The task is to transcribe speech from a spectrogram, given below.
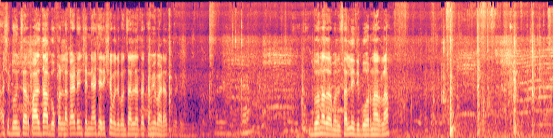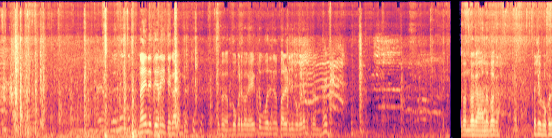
असे दोन चार पाच दहा बोकडला काय टेन्शन नाही. अशा रिक्षामध्ये पण चालले आता कमी भाड्यात. दोन हजारमध्ये चालली ती बोरनारला. नाही नाही ते नाही ते काय ते बघा बोकड बघा एकदम ओरिजिनल क्वालिटीचे बोकड मित्रांनो. पण बघा आलं बघा. कसे बोकड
